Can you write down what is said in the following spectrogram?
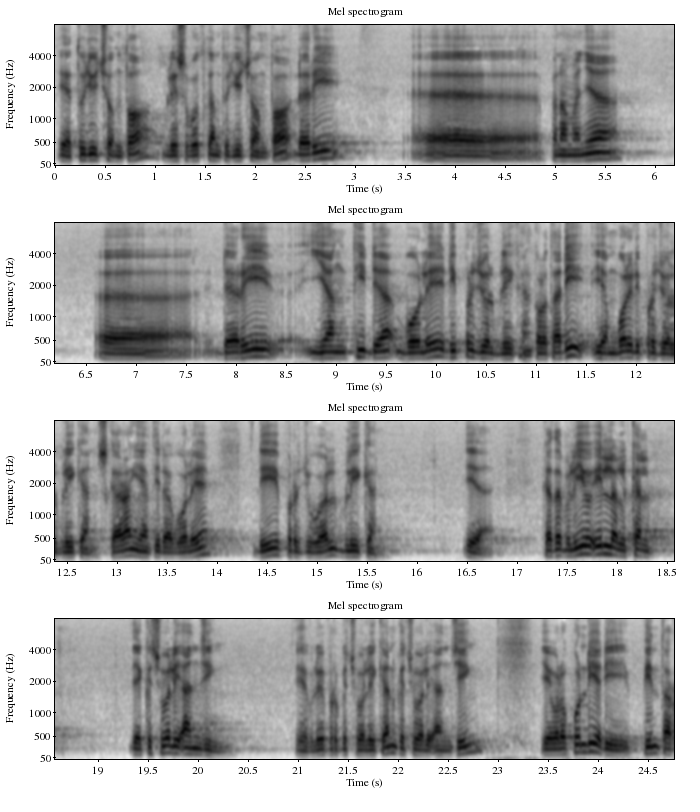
ya tujuh contoh beliau sebutkan tujuh contoh dari uh, apa namanya uh, dari yang tidak boleh diperjualbelikan. Kalau tadi yang boleh diperjualbelikan, sekarang yang tidak boleh diperjualbelikan. Ya. Kata beliau illal kalb. Ya kecuali anjing. Ya beliau perkecualikan kecuali anjing. Ya walaupun dia dipintar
